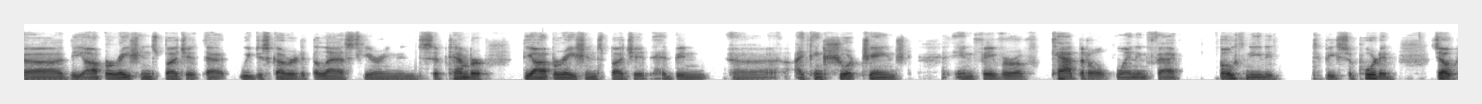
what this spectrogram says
uh, the operations budget that we discovered at the last hearing in September, the operations budget had been, uh, I think, shortchanged in favor of capital when in fact both needed to be supported. So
